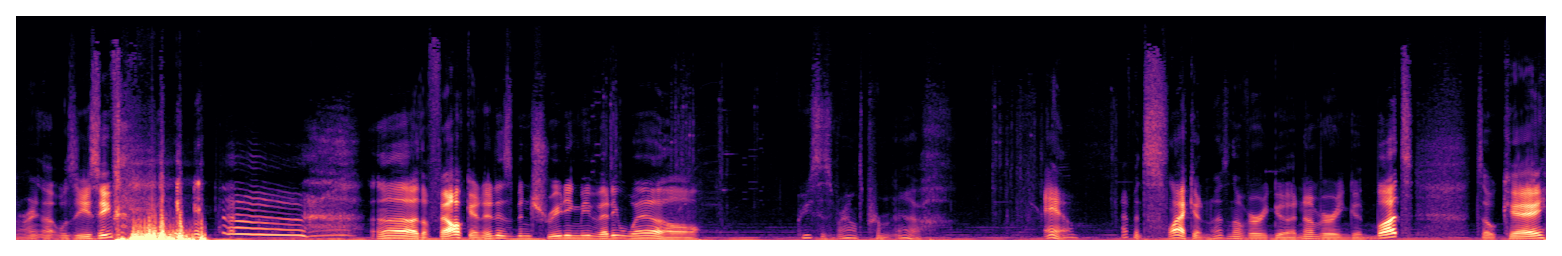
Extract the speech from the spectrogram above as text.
Alright, that was easy. Ah, the Falcon, it has been treating me very well. Increases rounds per... Ugh. Damn. I've been slacking. That's not very good. Not very good. But, it's okay.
